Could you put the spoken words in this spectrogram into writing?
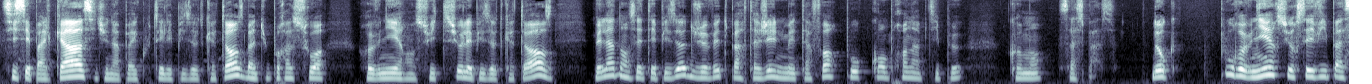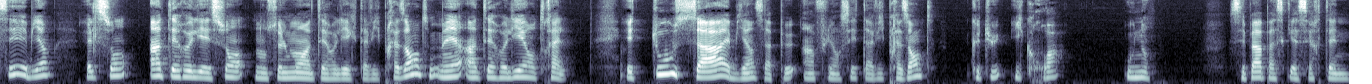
Si ce n'est pas le cas, si tu n'as pas écouté l'épisode 14, ben tu pourras soit revenir ensuite sur l'épisode 14, mais là dans cet épisode, je vais te partager une métaphore pour comprendre un petit peu comment ça se passe. Donc, pour revenir sur ces vies passées, eh bien, elles sont interreliées, elles sont non seulement interreliées avec ta vie présente, mais interreliées entre elles. Et tout ça, eh bien, ça peut influencer ta vie présente, que tu y crois ou non. C'est pas parce qu'il y a certaines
